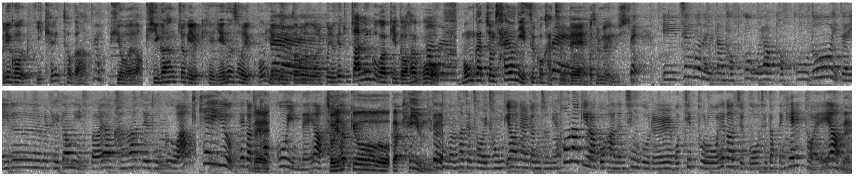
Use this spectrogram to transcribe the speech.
그리고 이 캐릭터가 네. 귀여워요. 귀가 한쪽에 이렇게 얘는 서 있고 얘는 네. 떨어져 있고 이게 좀 잘린 것 같기도 하고 맞아요. 뭔가 좀 사연이 있을 것 같은데 네. 설명해 주시죠. 네. 이 친구는 일단 덕구고요. 덕구도 이제 이름의 배경이 있어요. 강아지의 도그와 KU 해가지고 네. 덕구인데요. 저희 학교가 KU입니다. 네, 이건 사실 저희 정기헌혈견 중에 허락이라고 하는 친구를 모티프로 해가지고 제작된 캐릭터예요. 네.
